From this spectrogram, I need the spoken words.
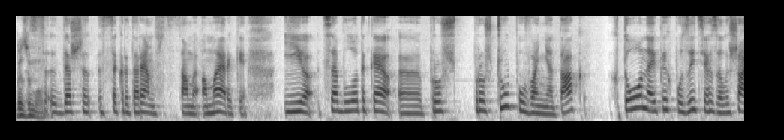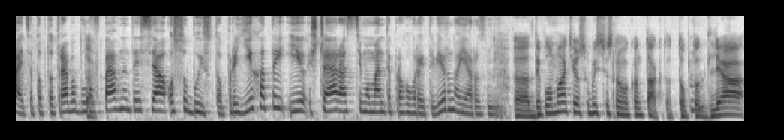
безумовно. з держсекретарем саме Америки. І це було таке е, прош, прощупування, так. Хто на яких позиціях залишається? Тобто, треба було Так. впевнитися особисто, приїхати і ще раз ці моменти проговорити. Вірно, я розумію. Е, Дипломатія особистісного контакту. Тобто для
